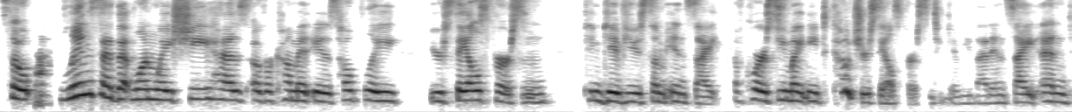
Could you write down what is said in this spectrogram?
so lynn said that one way she has overcome it is hopefully your salesperson can give you some insight of course you might need to coach your salesperson to give you that insight and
